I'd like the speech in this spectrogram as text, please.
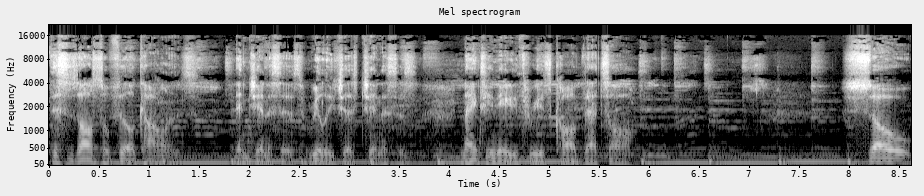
This is also Phil Collins in Genesis, really just Genesis. 1983 is called That's All. So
